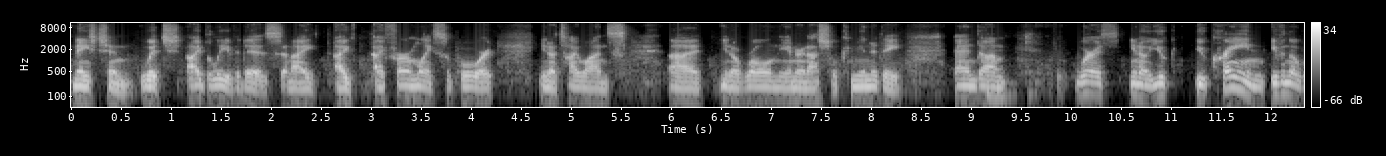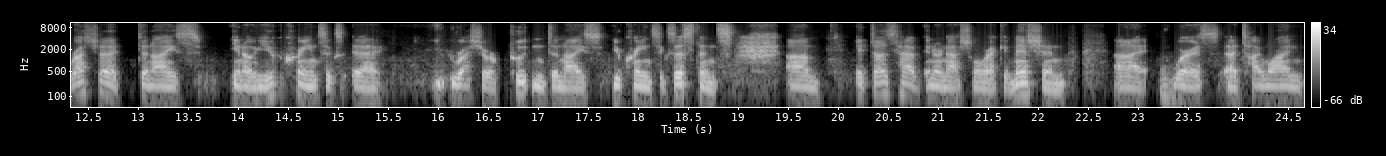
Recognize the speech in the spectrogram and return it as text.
nation, which I believe it is, and I I, I firmly support, you know, Taiwan's uh, you know role in the international community, and um, whereas you know U- Ukraine, even though Russia denies you know Ukraine's ex- uh, Russia or Putin denies Ukraine's existence, um, it does have international recognition. Uh, whereas uh, Taiwan,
